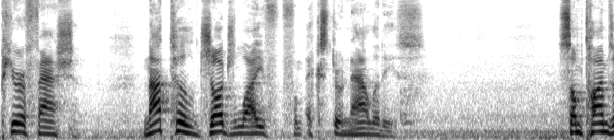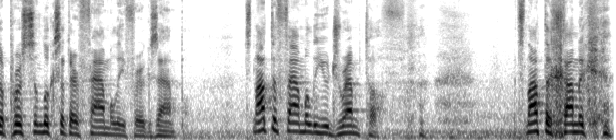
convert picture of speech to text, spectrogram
pure fashion, not to judge life from externalities. Sometimes a person looks at their family, for example. It's not the family you dreamt of. it's not the Hanukkah.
